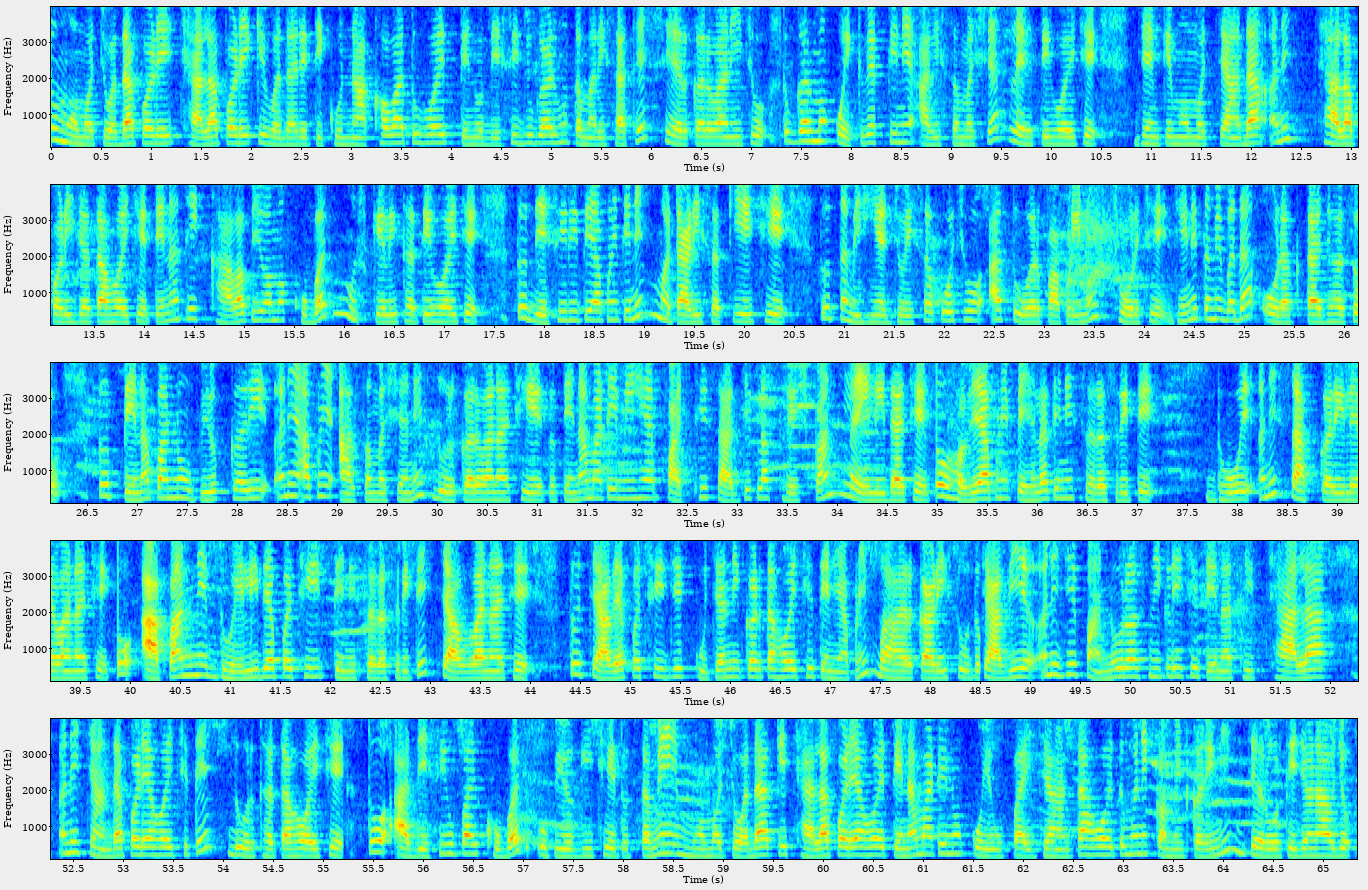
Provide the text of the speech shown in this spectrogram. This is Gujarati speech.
તો મોંમાં ચોદા પડે, છાલા પડે કે વધારે તીખું ના ખવાતું હોય તેનો દેશી જુગાડ હું તમારી સાથે શેર કરવાની છું. તો ઘરમાં કોઈક વ્યક્તિને આવી સમસ્યા રહેતી હોય છે, જેમ કે મોંમાં ચાંદા અને છાલા પડી જતા હોય છે, તેનાથી ખાવા પીવામાં ખૂબ જ મુશ્કેલી થતી હોય છે. તો દેશી રીતે આપણે તેને મટાડી શકીએ છીએ. તો તમે અહીંયા જોઈ શકો છો, આ તુવર પાપડીનો છોડ છે, જેને તમે બધા ઓળખતા જ હશો. તો તેના પાનનો ઉપયોગ કરી અને આપણે આ સમસ્યાને દૂર કરવાના છીએ. તો તેના માટે મેં અહીંયા પાંચથી સાત જેટલા ફ્રેશ પાન લઈ લીધા છે. તો હવે આપણે પહેલાં તેને સરસ રીતે ધોઈ અને સાફ કરી લેવાના છે. તો આ પાનને ધોઈ લીધા પછી તેને સરસ રીતે ચાવવાના છે. તો ચાવ્યા પછી જે કૂચા નીકળતા હોય છે તેને આપણે બહાર કાઢીશું. તો ચાવીએ અને જે પાનનો રસ નીકળે છે તેનાથી છાલા અને ચાંદા પડ્યા હોય છે તે દૂર થતા હોય છે. તો આ દેશી ઉપાય ખૂબ જ ઉપયોગી છે. તો તમે મોંમાં ચોદા કે છાલા પડ્યા હોય તેના માટેનો કોઈ ઉપાય જાણતા હોય તો મને કમેન્ટ કરીને જરૂરથી જણાવજો.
